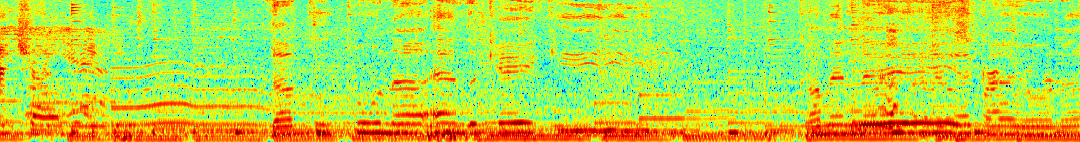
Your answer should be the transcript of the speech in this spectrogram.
Natural. The kupuna and the keiki, come and lay oh, at Kaiona.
